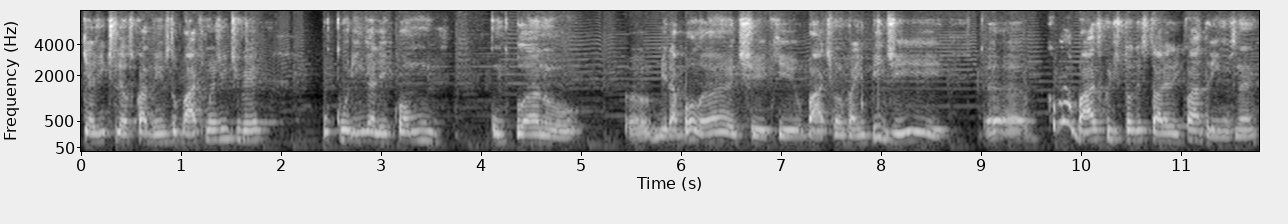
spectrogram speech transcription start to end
Que a gente lê os quadrinhos do Batman, a gente vê o Coringa ali como um plano uh, mirabolante que o Batman vai impedir, uh, como é o básico de toda a história de quadrinhos, né?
